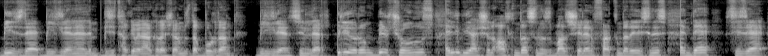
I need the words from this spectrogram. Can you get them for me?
Biz de bilgilenelim. Bizi takip eden arkadaşlarımız da buradan bilgilensinler. Biliyorum birçoğunuz 50 bir yaşın altındasınız. Bazı şeylerin farkında değilsiniz. Ben de size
